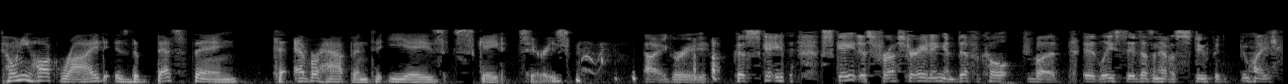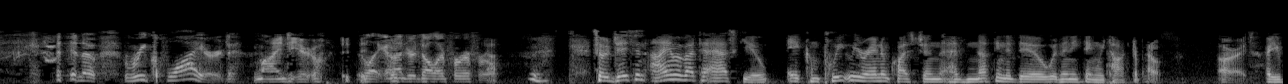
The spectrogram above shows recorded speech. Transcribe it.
Tony Hawk Ride is the best thing to ever happen to EA's Skate series. I agree because skate skate is frustrating and difficult, but at least it doesn't have a stupid like you know required, mind you, like a hundred dollar peripheral. So, Jason, I am about to ask you a completely random question that has nothing to do with anything we talked about. All right. Are you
